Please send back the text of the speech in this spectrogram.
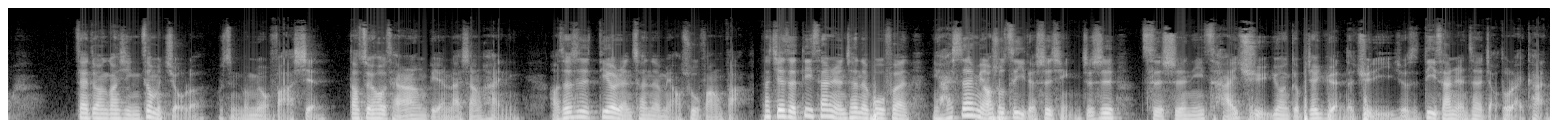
在这段关系已经这么久了，为什么都没有发现？到最后才让别人来伤害你。好，这是第二人称的描述方法。那接着第三人称的部分，你还是在描述自己的事情，只是此时你采取用一个比较远的距离，就是第三人称的角度来看。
